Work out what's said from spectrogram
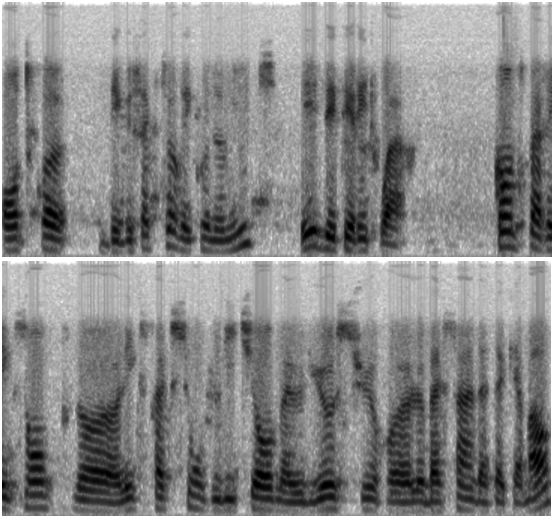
entre des acteurs économiques et des territoires. Quand par exemple l'extraction du lithium a eu lieu sur le bassin d'Atacama,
